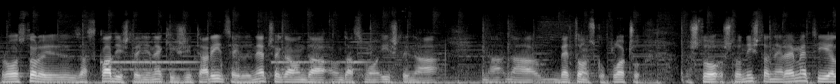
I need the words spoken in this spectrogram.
prostor za skladištenje nekih žitarica ili nečega, onda, smo išli na, betonsku ploču što, ništa ne remeti jer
